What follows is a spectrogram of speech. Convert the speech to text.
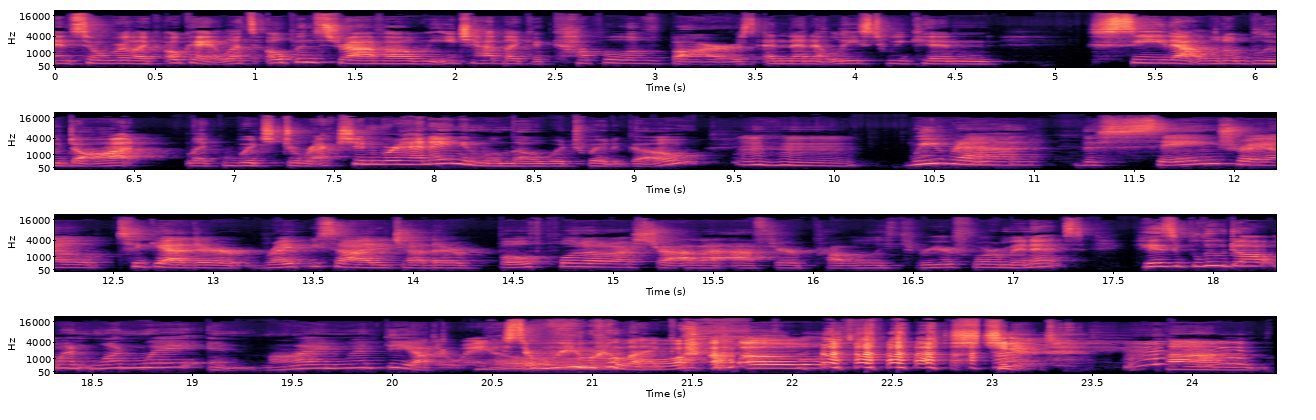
and so we're like okay let's open strava. We each had like a couple of bars and then at least we can see that little blue dot, like which direction we're heading, and we'll know which way to go. Mm-hmm. We ran the same trail together, right beside each other, both pulled out our Strava after probably three or four minutes. His blue dot went one way and mine went the other way. So we were like, oh shit. Um,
